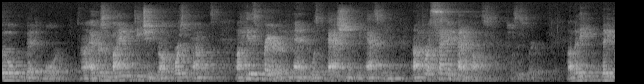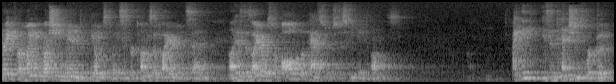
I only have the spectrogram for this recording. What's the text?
little bit more. Uh, after some fine teaching throughout the course of the conference, uh, his prayer at the end was passionately asking uh, for a second Pentecost, was his prayer. Uh, that, he, that he prayed for a mighty rushing wind to fill this place and for tongues of fire to descend. Uh, his desire was for all of the pastors to speak in tongues. I think his intentions were good.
